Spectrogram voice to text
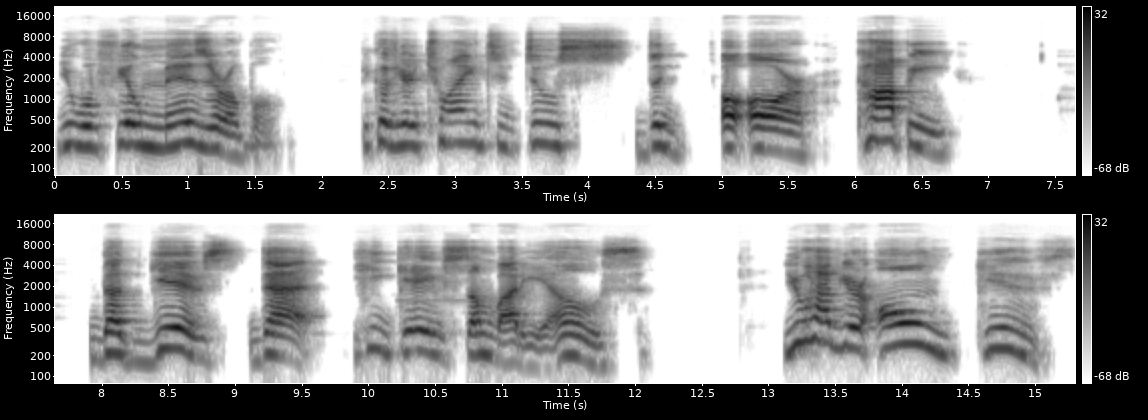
You will feel miserable because you're trying to do the or, or copy the gifts that he gave somebody else. You have your own gifts.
